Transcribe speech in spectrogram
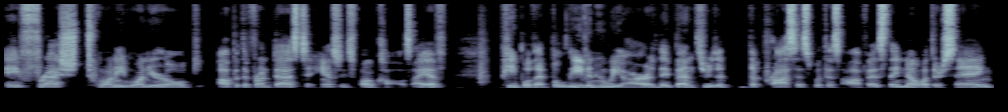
a fresh 21 year old up at the front desk to answer these phone calls. I have people that believe in who we are. They've been through the, the process with this office. They know what they're saying.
